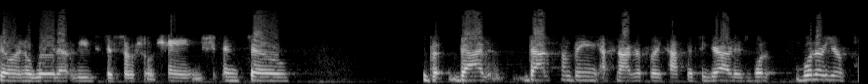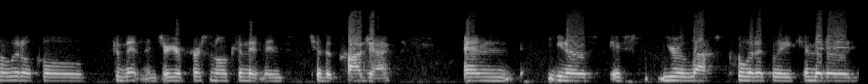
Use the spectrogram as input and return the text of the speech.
so in a way that leads to social change. And so that that's something ethnographers have to figure out is what what are your political commitments or your personal commitments to the project and you know if, if you're less politically committed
